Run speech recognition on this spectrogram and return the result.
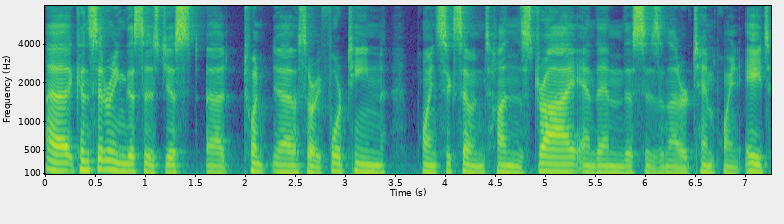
Uh, considering this is just uh, 20, uh, sorry, 14 0.67 tons dry, and then this is another 10.8.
